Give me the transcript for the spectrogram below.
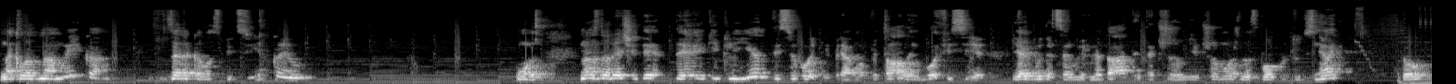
накладна мийка, дзеркало з підсвіткою. От. У нас, до речі, де, деякі клієнти сьогодні прямо питали в офісі, як буде це виглядати. Так що, якщо можна збоку тут зняти, то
